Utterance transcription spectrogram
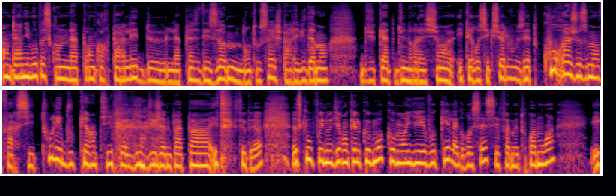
un dernier mot parce qu'on n'a pas encore parlé de la place des hommes dans tout ça et je parle évidemment du cadre d'une relation euh, hétérosexuelle. Vous êtes courageusement farci tous les bouquins type Guide du jeune papa, etc. Est-ce que vous pouvez nous dire en quelques mots comment y est évoquée la grossesse, ces fameux trois mois, et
